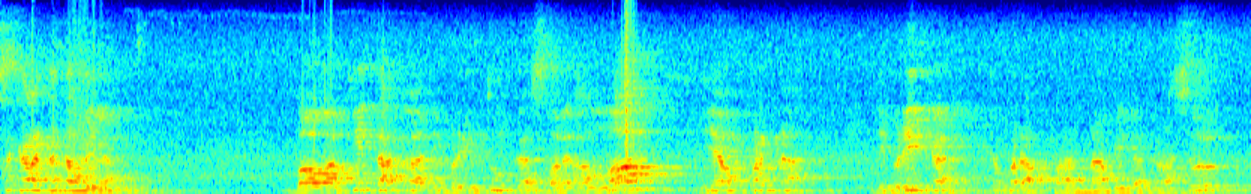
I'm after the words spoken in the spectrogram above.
sekarang ketahuilah bahwa kita telah diberi tugas oleh Allah yang pernah diberikan kepada para nabi dan rasul.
